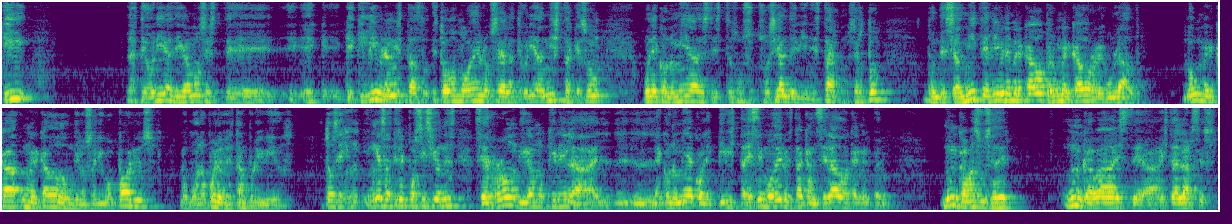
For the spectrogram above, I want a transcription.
Y las teorías, digamos, este, eh, que, equilibran estas, estos dos modelos, o sea, las teorías mixtas, que son una economía este, social de bienestar, ¿no es cierto? donde se admite el libre mercado, pero un mercado regulado, no un mercado, un mercado donde los oligopolios, los monopolios están prohibidos. Entonces, en, esas tres posiciones, Cerrón, digamos, quiere la, economía colectivista. Ese modelo está cancelado acá en el Perú. Nunca va a suceder, nunca va este, a instalarse eso,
